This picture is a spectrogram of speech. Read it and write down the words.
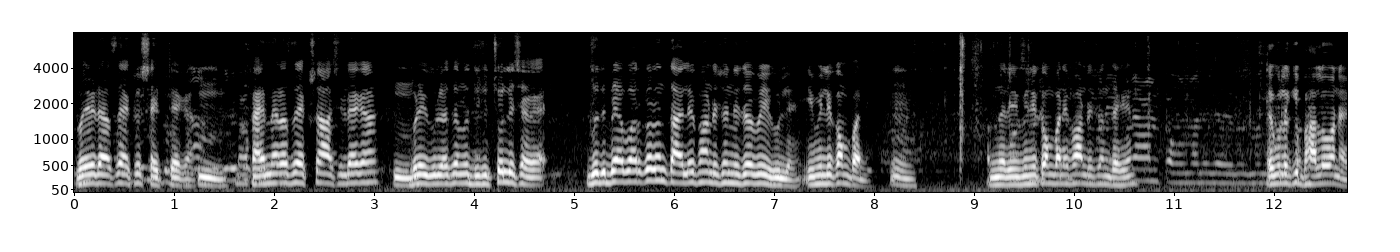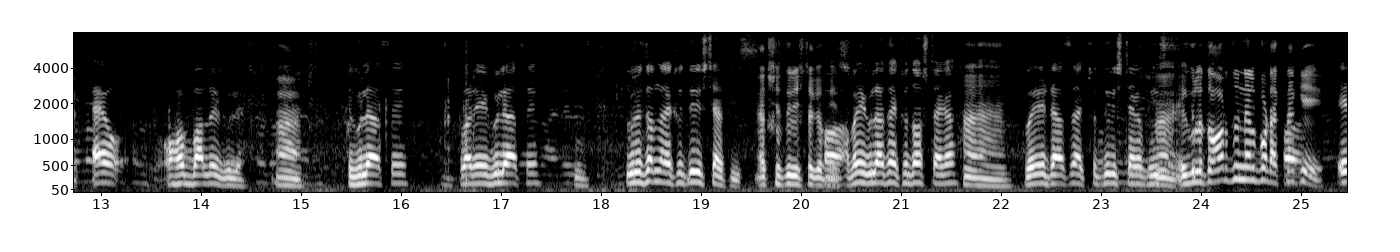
এবার এটা আছে একশো ষাট টাকা। হুম। প্রাইমার আছে একশো আশি টাকা। এবার এগুলো আছে আমরা দুশো চল্লিশ টাকা। যদি ব্যবহার করেন তাহলে ফাউন্ডেশন নিতে হবে এগুলো ইমিলি কোম্পানি হুম। আপনার ইমিলি কোম্পানি ফাউন্ডেশন দেখেন। এগুলো কি ভালো অনেক? সব ভালো এগুলো। হ্যাঁ। এগুলো আছে আবার এগুলো আছে। এগুলো আছে আপনার একশো তিরিশ টাকা পিস একশো তিরিশ টাকা পিস আবার এগুলো আছে একশো দশ টাকা। হ্যাঁ হ্যাঁ এটা আছে একশো তিরিশ টাকা পিস হ্যাঁ এগুলো তো অরিজিনাল প্রোডাক্ট নাকি? এ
